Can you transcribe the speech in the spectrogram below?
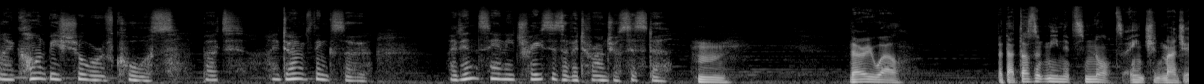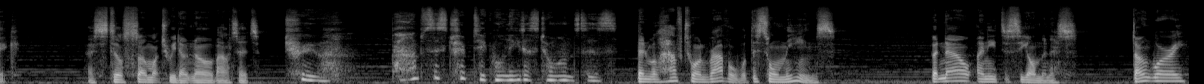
I can't be sure, of course, but I don't think so. I didn't see any traces of it around your sister. Hmm. Very well. But that doesn't mean it's not ancient magic. There's still so much we don't know about it. True. Perhaps this triptych will lead us to answers. Then we'll have to unravel what this all means. But now I need to see Ominis. Don't worry,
